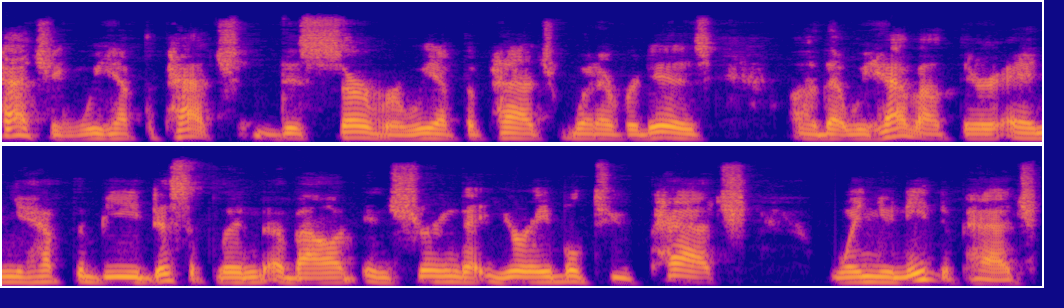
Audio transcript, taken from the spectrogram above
patching. We have to patch this server. We have to patch whatever it is uh, that we have out there and you have to be disciplined about ensuring that you're able to patch when you need to patch,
